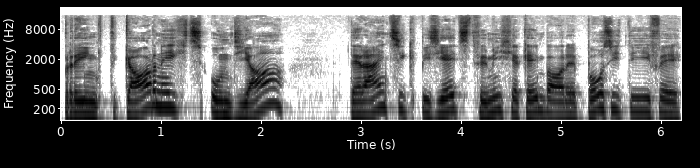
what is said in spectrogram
bringt gar nichts. Und ja, der einzig bis jetzt für mich erkennbare positive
